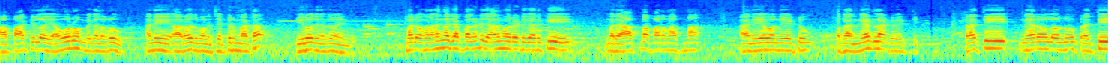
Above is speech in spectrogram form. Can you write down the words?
ఆ పార్టీలో ఎవరూ మిగలరు అని ఆ రోజు మనం చెప్పిన మాట ఈరోజు నిజమైంది. మరి ఒక రకంగా చెప్పాలంటే జగన్మోహన్ రెడ్డి గారికి మరి ఆత్మ పరమాత్మ ఆయన ఏ వన్ ఏ టూ ఒక నీడ లాంటి వ్యక్తి. ప్రతి నేరంలోనూ ప్రతి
